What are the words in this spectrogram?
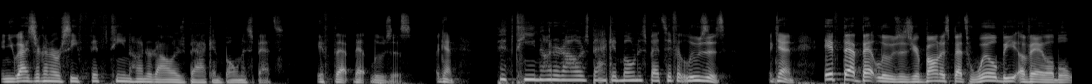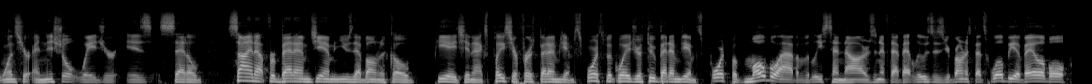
and you guys are going to receive $1,500 back in bonus bets if that bet loses. Again, $1,500 back in bonus bets if it loses. Again, if that bet loses, your bonus bets will be available once your initial wager is settled. Sign up for BetMGM and use that bonus code PHNX. Place your first BetMGM Sportsbook wager through BetMGM Sportsbook mobile app of at least $10. And if that bet loses, your bonus bets will be available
